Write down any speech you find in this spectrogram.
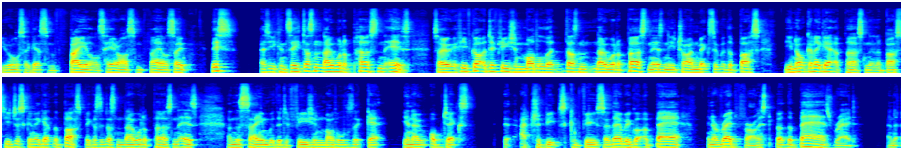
You also get some fails. Here are some fails. So this as you can see, doesn't know what a person is. So if you've got a diffusion model that doesn't know what a person is and you try and mix it with a bus, you're not going to get a person in a bus. You're just going to get the bus because it doesn't know what a person is. And the same with the diffusion models that get, you know, objects, attributes confused. So there we've got a bear in a red forest, but the bear's red and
